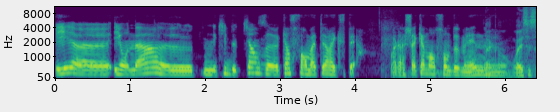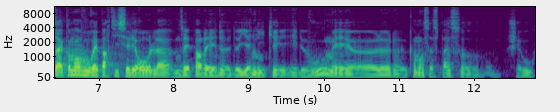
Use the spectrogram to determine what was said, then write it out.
et, euh, et on a euh, une équipe de 15, 15 formateurs experts. Voilà, chacun dans son domaine. D'accord. Ouais, c'est ça. Comment vous répartissez les rôles là? Vous nous avez parlé de, Yannick et, de vous, mais euh, comment ça se passe chez vous?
